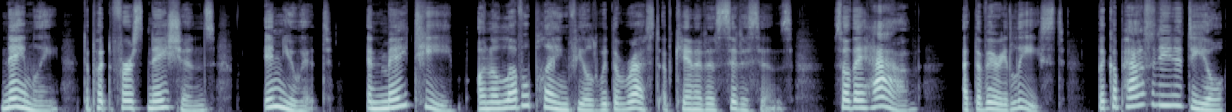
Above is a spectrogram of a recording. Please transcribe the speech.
namely, to put First Nations, Inuit, and Metis on a level playing field with the rest of Canada's citizens, so they have, at the very least, the capacity to deal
